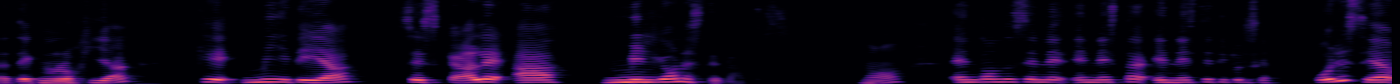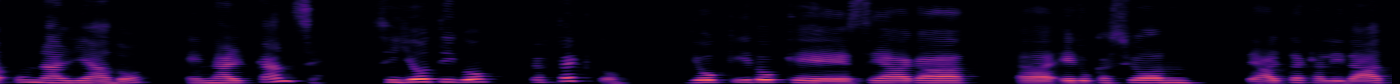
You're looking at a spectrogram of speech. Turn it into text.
a tecnología, que mi idea se escale a millones de datos, ¿no? Entonces, en, en, esta, en este tipo de escala, puede ser un aliado en alcance, si yo digo, perfecto, yo quiero que se haga ah, educación de alta calidad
